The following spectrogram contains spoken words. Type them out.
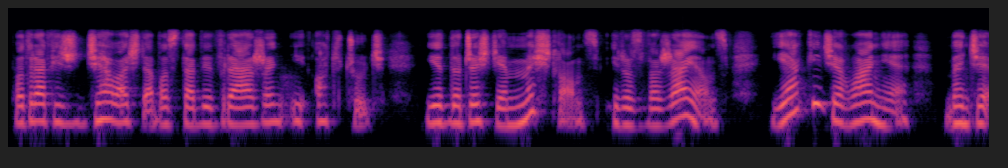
Potrafisz działać na podstawie wrażeń i odczuć, jednocześnie myśląc i rozważając, jakie działanie będzie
